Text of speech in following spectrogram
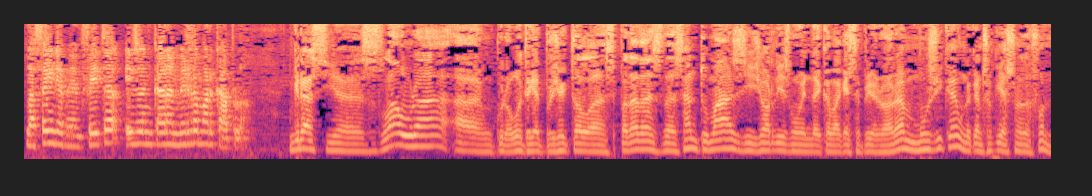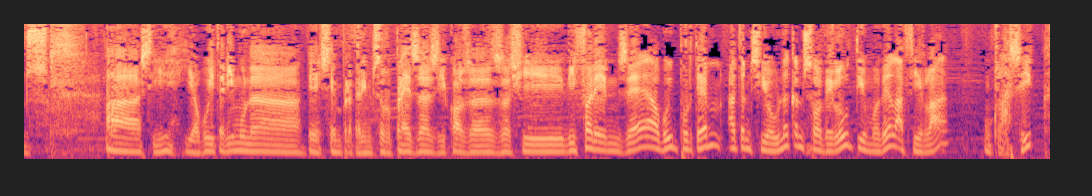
la feina ben feta és encara més remarcable. Gràcies, Laura. Hem conegut aquest projecte Les Patades de Sant Tomàs i Jordi, és moment d'acabar aquesta primera hora amb música, una cançó que ja sona de fons. Uh, sí, i avui tenim una... Bé, sempre tenim sorpreses i coses així diferents, eh? Avui portem, atenció, una cançó de l'último de la fila, un clàssic,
